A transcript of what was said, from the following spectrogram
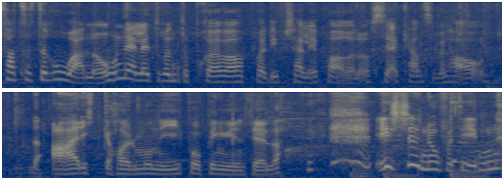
satt seg til ro ennå. Hun er litt rundt og prøver på de forskjellige parene og ser hvem som vil ha henne. Det er ikke harmoni på Pingvinfjellet. Ikke nå for tiden.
